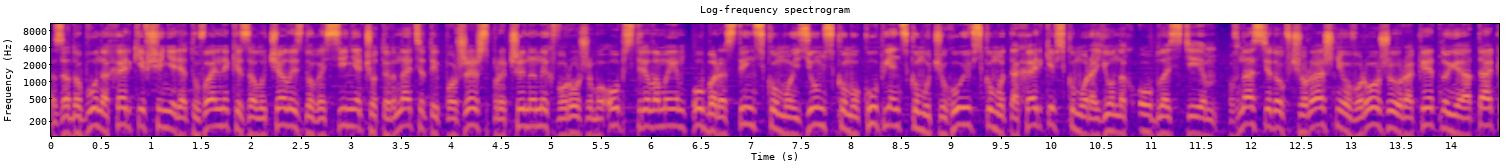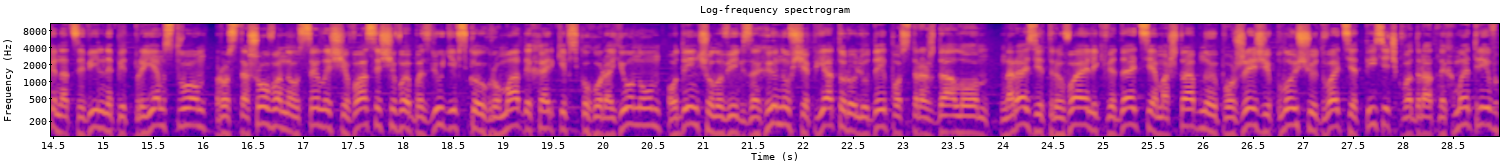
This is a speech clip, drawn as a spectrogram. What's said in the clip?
За добу на Харківщині рятувальники залучались до гасіння 14 пожеж, спричинених ворожими обстрілами у Берестинському, Ізюмському, Куп'янському, Чугуївському та Харківському районах області. Внаслідок вчорашньої ворожої ракетної атаки на цивільне підприємство, розташоване у селищі Васищеве Безлюдівської громади Харківського району, один чоловік загинув, ще п'ятеро людей постраждало. Наразі триває ліквідація масштабної пожежі площею 20 тисяч квадратних метрів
